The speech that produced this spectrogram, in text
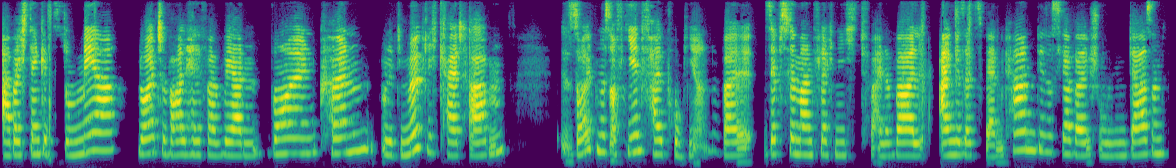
Aber ich denke, desto mehr Leute Wahlhelfer werden wollen, können oder die Möglichkeit haben, sollten es auf jeden Fall probieren, weil selbst wenn man vielleicht nicht für eine Wahl eingesetzt werden kann dieses Jahr, weil schon genügend da sind,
